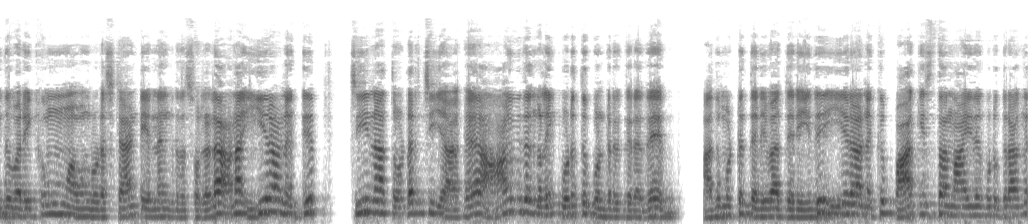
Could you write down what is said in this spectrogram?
இது வரைக்கும் அவங்களோட ஸ்டாண்ட் என்னங்கிறத சொல்லல. ஆனா ஈரானுக்கு சீனா தொடர்ச்சியாக ஆயுதங்களை கொடுத்து கொண்டிருக்கிறது. அது மட்டும் தெளிவா தெரியுது. ஈரானுக்கு பாகிஸ்தான் ஆயுதம் கொடுக்கறாங்க.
